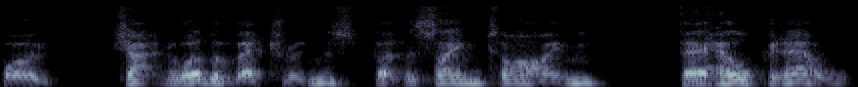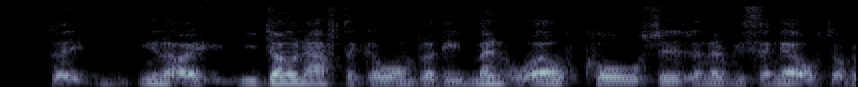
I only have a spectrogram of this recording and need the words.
by chatting to other veterans, but at the same time, they're helping out. They, you know, you don't have to go on bloody mental health courses and everything else. I mean,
